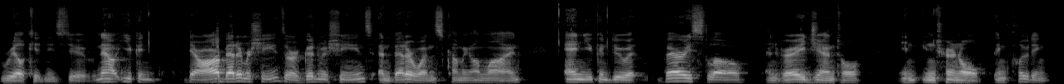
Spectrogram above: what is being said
real kidneys do. Now, you can there are better machines, there are good machines, and better ones coming online, and you can do it very slow and very gentle in internal, including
